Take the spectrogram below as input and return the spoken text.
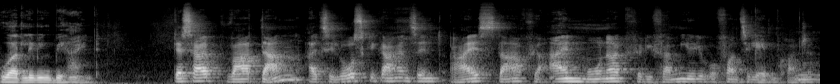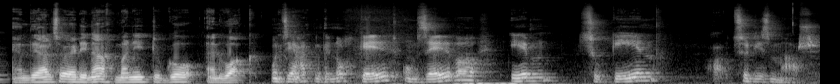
who are living behind. Deshalb war dann, als sie losgegangen sind, Reis da für einen Monat für die Familie, wovon sie leben konnte. And they also had enough money to go and walk. Und sie hatten genug Geld, um selber eben zu gehen zu diesem Marsch.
